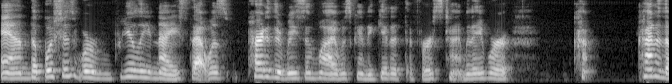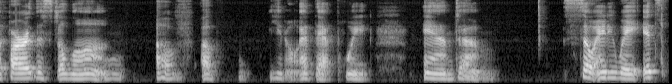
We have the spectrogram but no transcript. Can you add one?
And the bushes were really nice. That was part of the reason why I was going to get it the first time. They were kind of the farthest along of, of you know, at that point. And um, so anyway, it's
